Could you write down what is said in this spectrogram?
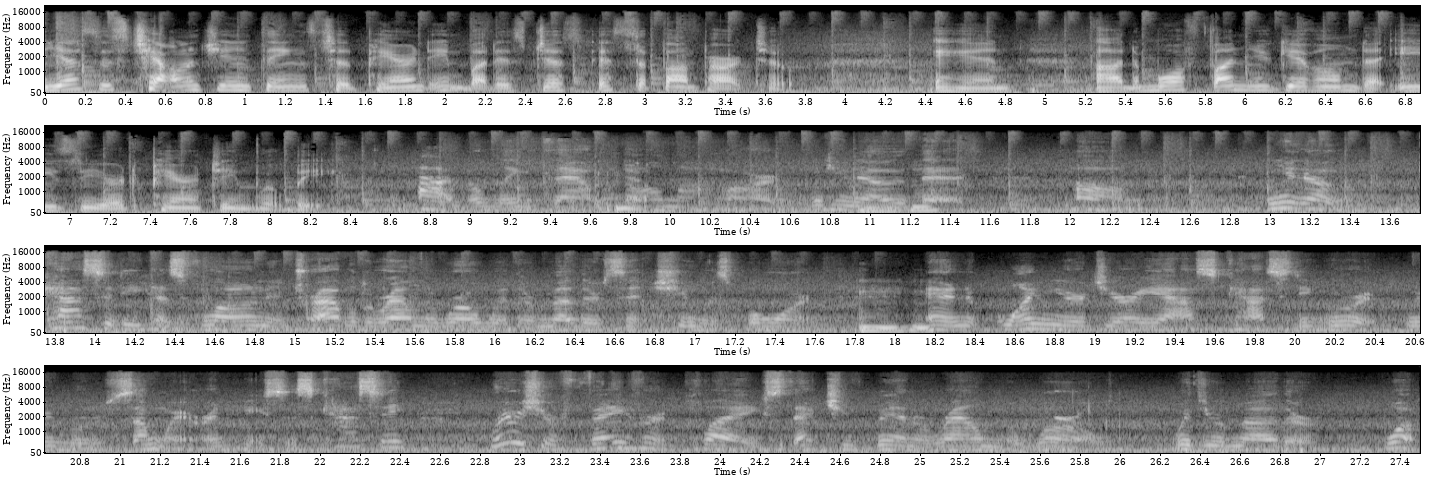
Yes, it's challenging things to parenting, but it's just it's the fun part too. And uh, the more fun you give them, the easier the parenting will be. I believe that with yeah. all my heart. You know mm-hmm. that, um, you know, Cassidy has flown and traveled around the world with her mother since she was born. Mm-hmm. And one year, Jerry asked Cassidy, we were, we were somewhere, and he says, Cassidy, where's your favorite place that you've been around the world with your mother? What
